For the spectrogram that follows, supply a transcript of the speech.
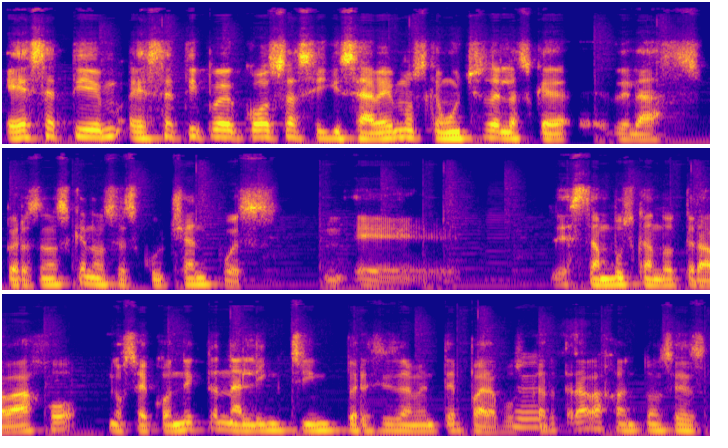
ese, ese tipo de cosas y sabemos que muchas de las, que, de las personas que nos escuchan, pues... Eh, están buscando trabajo, no se conectan a LinkedIn precisamente para buscar trabajo. Entonces,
